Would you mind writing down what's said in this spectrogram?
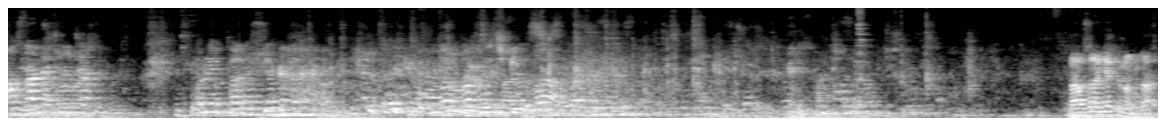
Az daha da hocam. Nabzına getir onu da.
